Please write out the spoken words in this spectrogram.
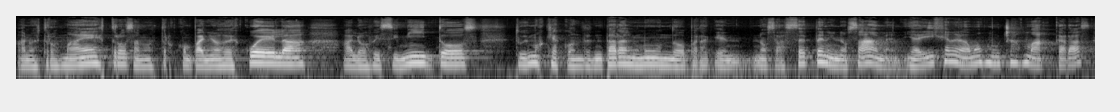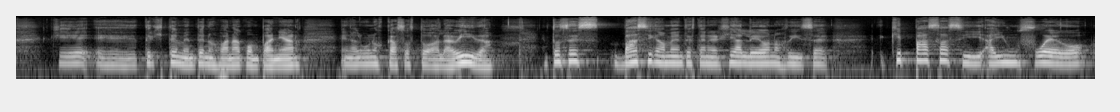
a nuestros maestros, a nuestros compañeros de escuela, a los vecinitos, tuvimos que acontentar al mundo para que nos acepten y nos amen. Y ahí generamos muchas máscaras que eh, tristemente nos van a acompañar en algunos casos toda la vida. Entonces, básicamente esta energía Leo nos dice, ¿qué pasa si hay un fuego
